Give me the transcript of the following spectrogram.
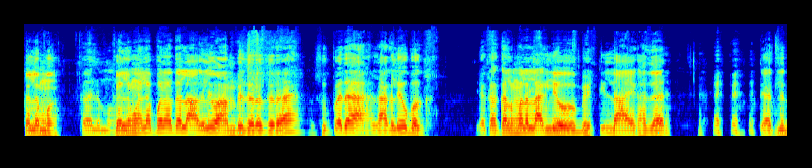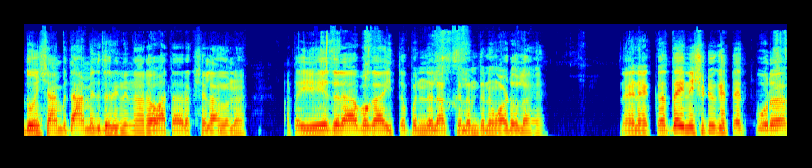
कलम. कलम. कलमाला पण आता लागले हो आंबे जरा जरा. सुपेदा लागले हो बघ. एका कलमाला लागले हो. भेटतील दहा एक हजार. त्यातले दोनशे आंबे तर आम्हीच घरी नेणार आहो. आता रक्षाला आलो ना. आता हे जरा बघा इथं पण त्याला कलम त्यानं वाढवला आहे. नाही नाही. करता इनिशिएटिव्ह घेतायत पोरं.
